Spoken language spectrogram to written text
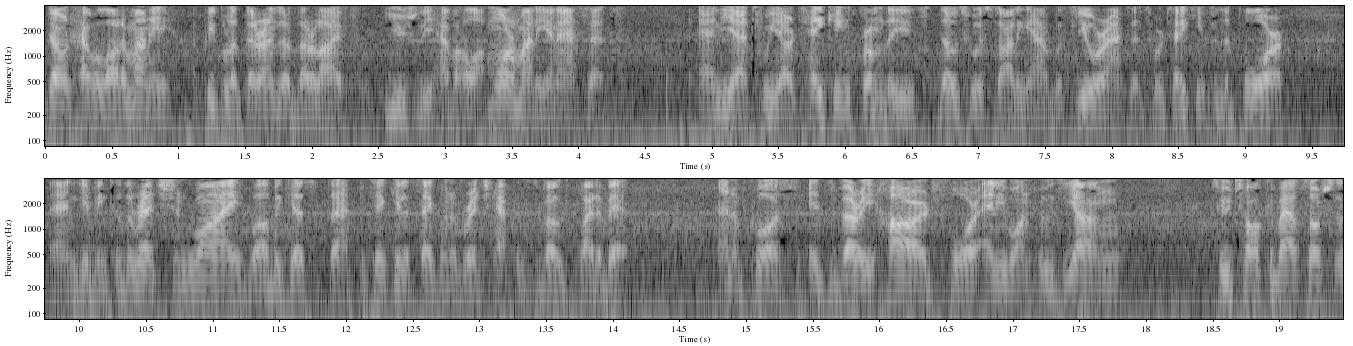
don't have a lot of money. People at their end of their life usually have a lot more money and assets. And yet, we are taking from these, those who are starting out with fewer assets. We're taking from the poor and giving to the rich. And why? Well, because that particular segment of rich happens to vote quite a bit. And of course, it's very hard for anyone who's young to talk about Social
